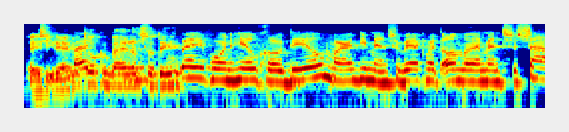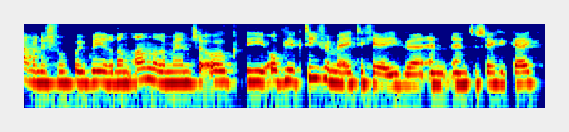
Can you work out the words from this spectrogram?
is iedereen betrokken bij dat soort dingen? Tweeën voor een heel groot deel, maar die mensen werken met andere mensen samen. Dus we proberen dan andere mensen ook die objectieven mee te geven. En, en te zeggen, kijk,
